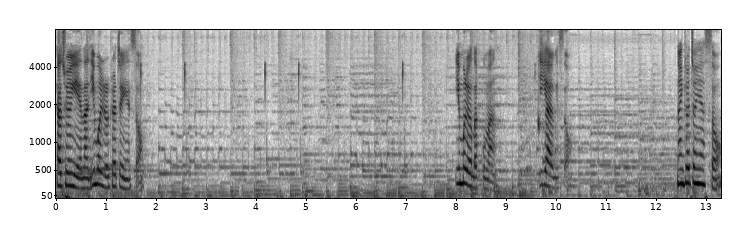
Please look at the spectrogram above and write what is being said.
자 조용히 해. 난 이 머리로 결정했어. 이 머리가 낫구만. 이게 알겠어. 난 결정했어.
